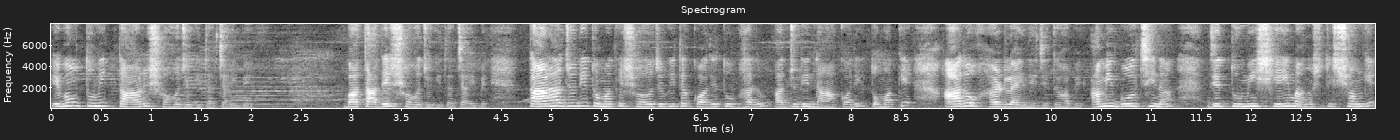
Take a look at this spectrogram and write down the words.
এবং তুমি তার সহযোগিতা চাইবে। বা তাদের সহযোগিতা চাইবে। তারা যদি তোমাকে সহযোগিতা করে তো ভালো, আর যদি না করে তোমাকে আরও হার্ড লাইনে যেতে হবে। আমি বলছি না যে তুমি সেই মানুষটির সঙ্গে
